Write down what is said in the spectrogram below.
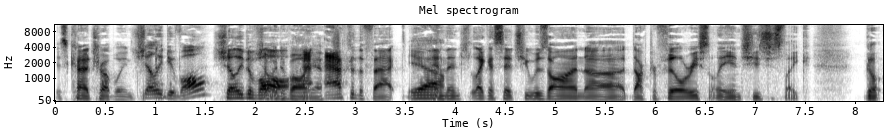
It's kind of troubling. Shelley Duvall. Shelley Duvall, Shelley Duvall, a- yeah. after the fact. Yeah. And then, like I said, she was on uh, Dr. Phil recently, and she's just like, go,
